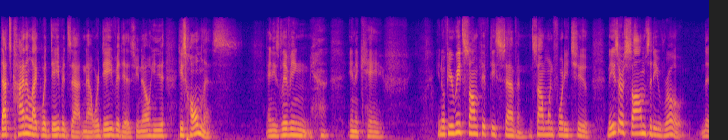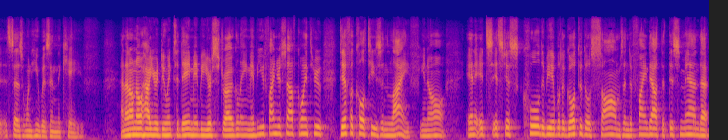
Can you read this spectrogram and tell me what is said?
that's kind of like what David's at now, where David is. You know, he he's homeless, and he's living in a cave. You know, if you read Psalm 57, Psalm 142, these are psalms that he wrote that it says when he was in the cave. And I don't know how you're doing today. Maybe you're struggling. Maybe you find yourself going through difficulties in life, you know. And it's, it's just cool to be able to go through those Psalms and to find out that this man, that,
